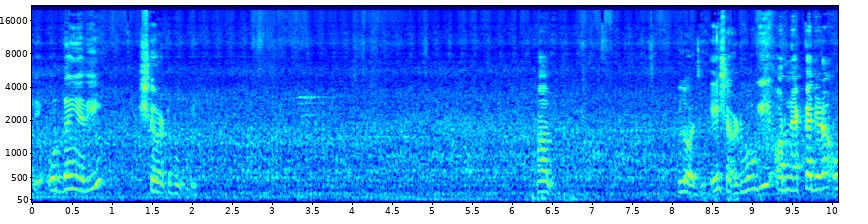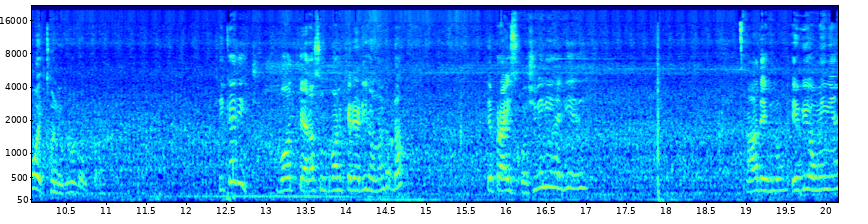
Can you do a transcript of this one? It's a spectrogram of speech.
ਤੇ ਉਦਾਂ ਹੀ ਇਹਦੀ ਸ਼ਰਟ ਹੋਊਗੀ। ਹਾਂ। ਲੋ ਜੀ, ਇਹ ਸ਼ਰਟ ਹੋਊਗੀ ਔਰ ਨੈਕ ਹੈ ਜਿਹੜਾ, ਉਹ ਇੱਥੋਂ ਨਿਕਲੂਗਾ ਉੱਪਰ ਠੀਕ ਹੈ ਜੀ? ਬਹੁਤ ਪਿਆਰਾ ਸੂਟ ਬਣ ਕੇ ਰੈਡੀ ਹੋਣਾ ਤੁਹਾਡਾ। ਤੇ ਪ੍ਰਾਈਸ ਕੁਝ ਵੀ ਨਹੀਂ ਹੈਗੀ ਇਹਦੀ। ਆਹ ਦੇਖ ਲਓ, ਇਹ ਵੀ ਉਵੇਂ ਹੀ ਹੈ।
